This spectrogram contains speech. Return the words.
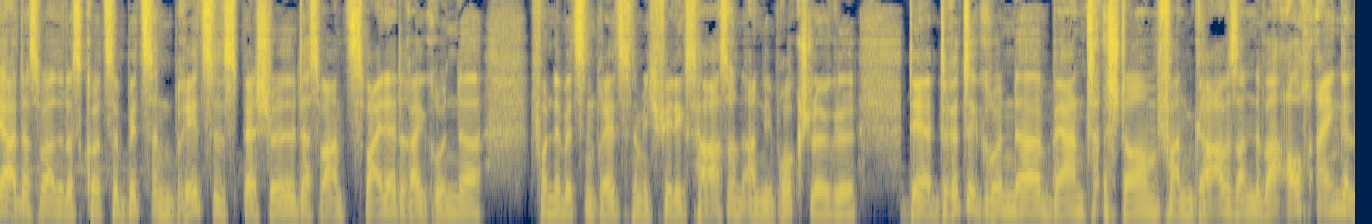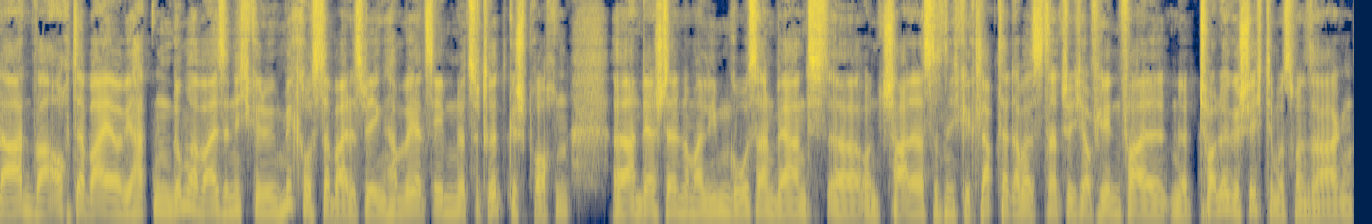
Ja, das war also das kurze Bits and Brezel Special. Das waren zwei der drei Gründer von der Bits and Brezel, nämlich Felix Haas und Andy Bruckschlögel. Der dritte Gründer, Bernd Storm van Gravesande, war auch eingeladen, war auch dabei, aber wir hatten dummerweise nicht genügend Mikros dabei. Deswegen haben wir jetzt eben nur zu dritt gesprochen. Äh, an der Stelle nochmal lieben Gruß an Bernd äh, und schade, dass das nicht geklappt hat, aber es ist natürlich auf jeden Fall eine tolle Geschichte, muss man sagen.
